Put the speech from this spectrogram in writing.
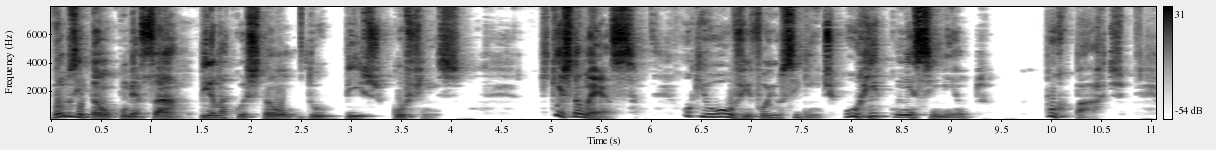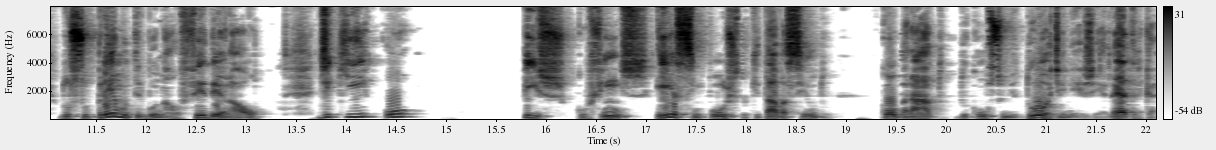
Vamos então começar pela questão do PIS/COFINS. Que questão é essa? O que houve foi o seguinte: o reconhecimento por parte do Supremo Tribunal Federal de que o PIS/COFINS, esse imposto que estava sendo cobrado do consumidor de energia elétrica,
